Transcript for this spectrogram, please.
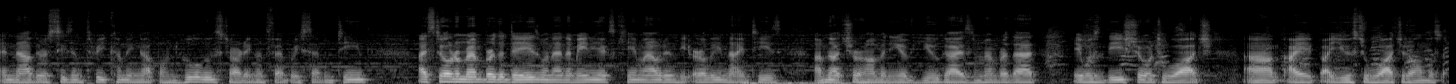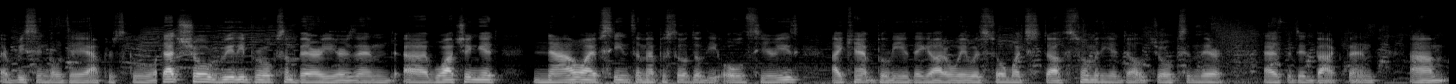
and now there's season 3 coming up on Hulu starting on February 17th. I still remember the days when Animaniacs came out in the early 90s. I'm not sure how many of you guys remember that. It was the show to watch. Um, I, I used to watch it almost every single day after school. That show really broke some barriers, and uh, watching it now, I've seen some episodes of the old series. I can't believe they got away with so much stuff, so many adult jokes in there as they did back then. Um,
